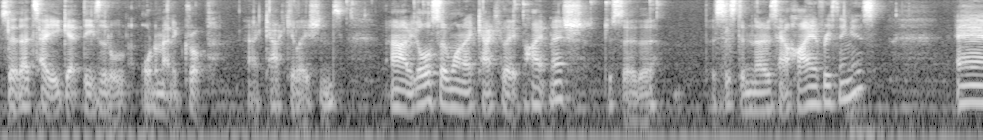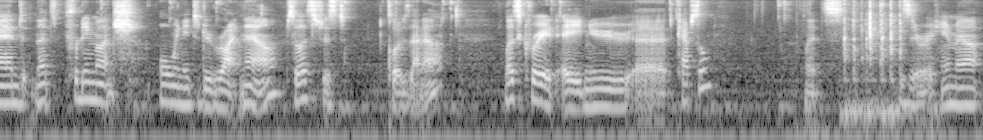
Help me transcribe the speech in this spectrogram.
So that's how you get these little automatic drop uh, calculations. Uh, you also want to calculate the height mesh, just so the, the system knows how high everything is. And that's pretty much all we need to do right now. So let's just close that out. Let's create a new uh, capsule Let's zero him out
